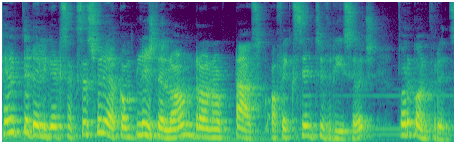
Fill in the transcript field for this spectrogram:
help the delegate successfully accomplish the long drawn out task of extensive research for a conference.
